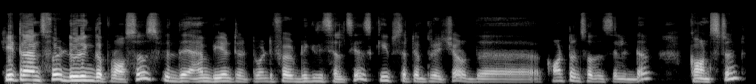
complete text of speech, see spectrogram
Heat transfer during the process with the ambient at 25 degrees Celsius keeps the temperature of the contents of the cylinder constant.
